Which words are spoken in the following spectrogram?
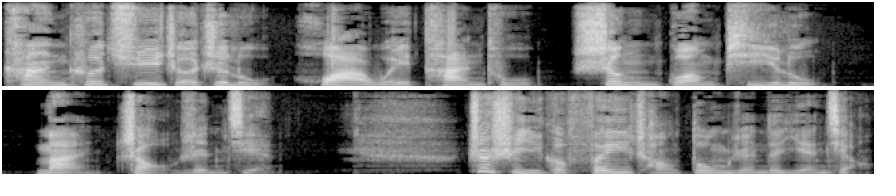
坎坷曲折之路化为坦途，圣光披露，满照人间。这是一个非常动人的演讲，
